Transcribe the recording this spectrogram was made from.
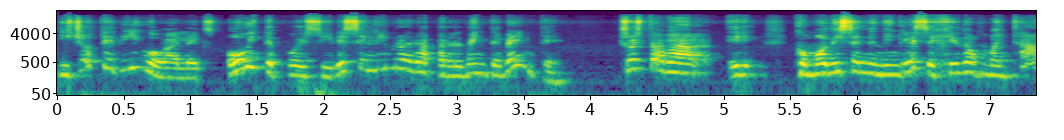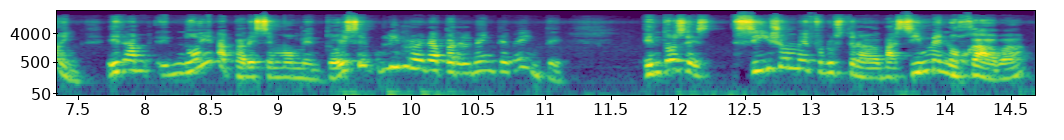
Y yo te digo, Alex, hoy te puedo decir, ese libro era para el 2020. Yo estaba, eh, como dicen en inglés, ahead of my time. Era, no era para ese momento. Ese libro era para el 2020. Entonces, si yo me frustraba, sí me enojaba,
